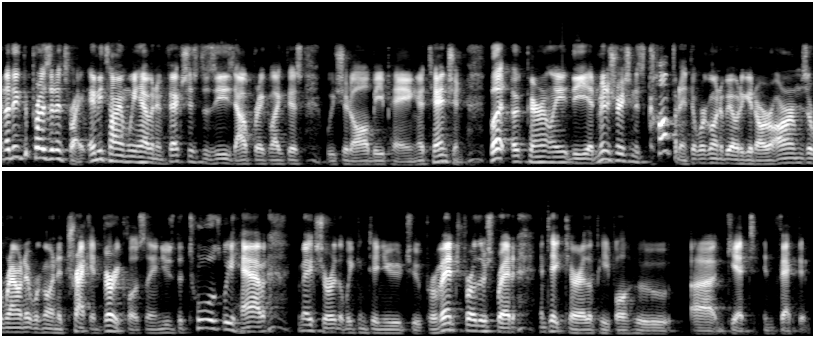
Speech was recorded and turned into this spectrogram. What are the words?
And I think the president's right. Anytime we have an infectious disease outbreak like this, we should all be paying attention. But apparently, the administration is confident that we're going to be able to get our arms around it. We're going to track it very closely and use the tools we have to make sure that we continue to prevent further spread and take care of the people who uh, get infected.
